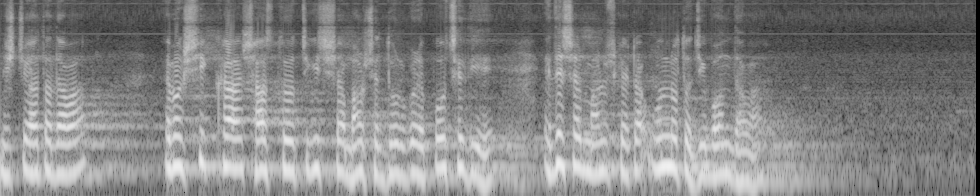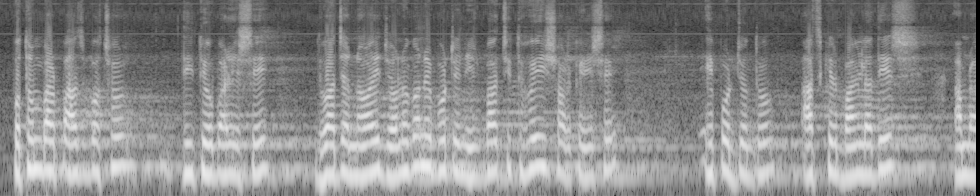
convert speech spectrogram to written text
নিশ্চয়তা দেওয়া এবং শিক্ষা, স্বাস্থ্য, চিকিৎসা মানুষের দূর করে পৌঁছে দিয়ে এদেশের মানুষকে একটা উন্নত জীবন দেওয়া। প্রথমবার পাঁচ বছর, দ্বিতীয়বার এসে দু নয় জনগণের ভোটে নির্বাচিত হয়েই সরকার এসে এ পর্যন্ত আজকের বাংলাদেশ আমরা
